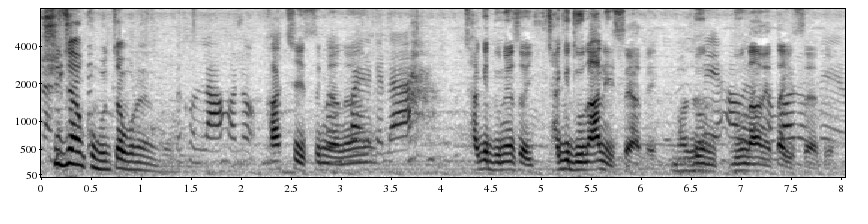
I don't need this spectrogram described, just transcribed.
쉬지 않고 문자 보내는 거. 같이 있으면은 자기 눈에서 자기 눈 안에 있어야 돼. 맞아. 눈, 눈 안에 딱 있어야 돼.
